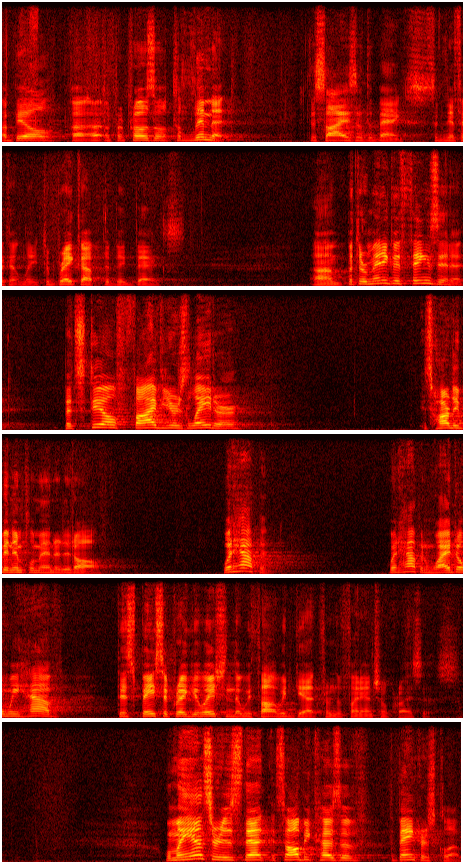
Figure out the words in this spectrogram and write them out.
a bill, uh, a proposal to limit the size of the banks significantly, to break up the big banks. Um, but there are many good things in it. But still, five years later, it's hardly been implemented at all. What happened? What happened? Why don't we have this basic regulation that we thought we'd get from the financial crisis? Well, my answer is that it's all because of the Bankers Club.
